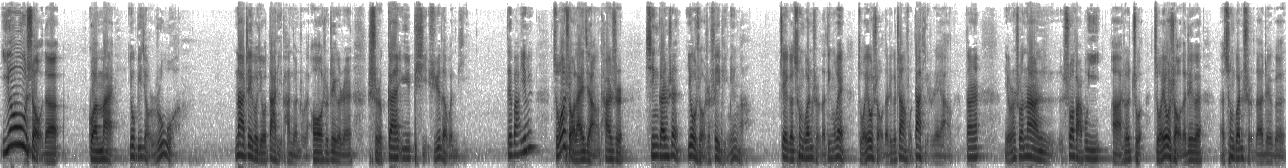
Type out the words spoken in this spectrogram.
右手的关脉又比较弱，那这个就大体判断出来，哦，说这个人是肝郁脾虚的问题，对吧？因为左手来讲它是心肝肾，右手是肺脾命啊，这个寸关尺的定位，左右手的这个脏腑大体是这样的，当然。有人说那说法不一啊，说左左右手的这个呃寸关尺的这个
